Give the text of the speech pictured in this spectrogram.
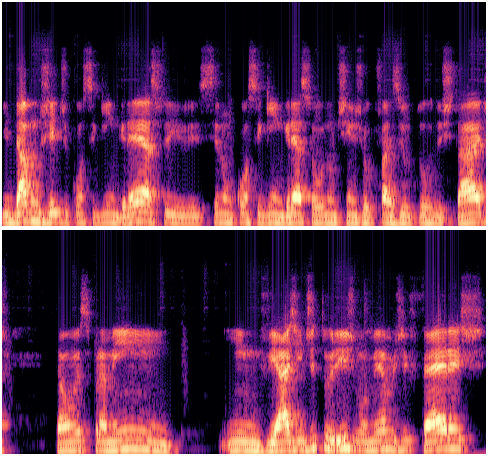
e dava um jeito de conseguir ingresso, e se não conseguia ingresso ou não tinha jogo, fazia o tour do estádio. Então, isso para mim, em viagem de turismo mesmo, de férias,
